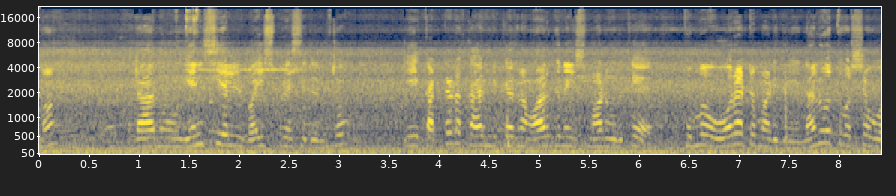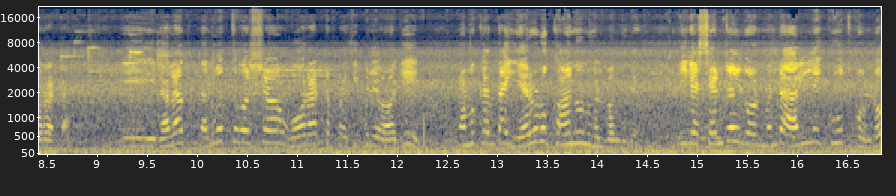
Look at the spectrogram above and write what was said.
ಮನೋರಮಾ ನಾನು N C L vice president ಈ ಕಟ್ಟಡ ಕಾರ್ಮಿಕರನ್ನ ಆರ್ಗನೈಸ್ ಮಾಡುವುದಕ್ಕೆ ತುಂಬ ಹೋರಾಟ ಮಾಡಿದ್ದೀನಿ. ನಲವತ್ತು ವರ್ಷ ಹೋರಾಟ. ಈ ನಲ, ನಲವತ್ತು ವರ್ಷ ಹೋರಾಟ ಪ್ರತಿಫಲವಾಗಿ ನಮಗಂತ ಎರಡು ಕಾನೂನುಗಳು ಬಂದಿದೆ. ಈಗ ಸೆಂಟ್ರಲ್ ಗೌರ್ಮೆಂಟ್ ಅಲ್ಲಿ ಕೂತ್ಕೊಂಡು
